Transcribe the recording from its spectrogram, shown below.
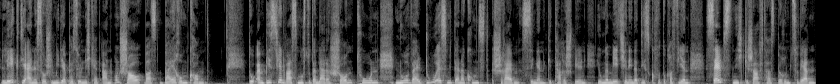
leg dir eine Social-Media-Persönlichkeit an und schau, was bei rumkommt. Du, ein bisschen was musst du dann leider schon tun, nur weil du es mit deiner Kunst schreiben, singen, Gitarre spielen, junge Mädchen in der Disco fotografieren, selbst nicht geschafft hast, berühmt zu werden,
